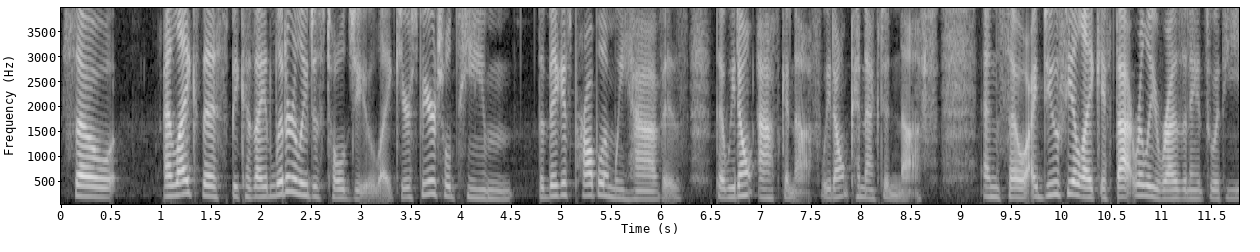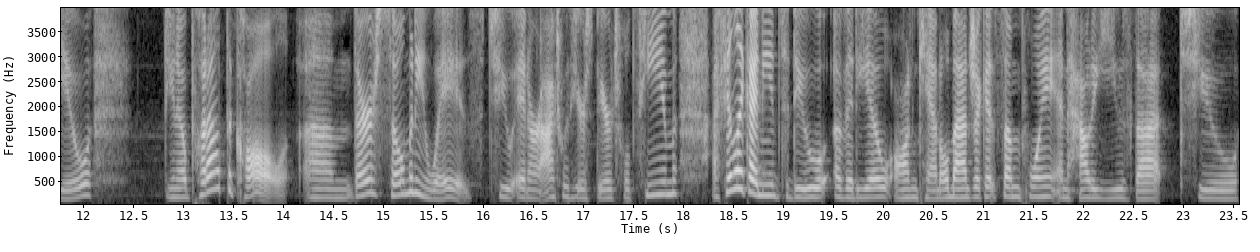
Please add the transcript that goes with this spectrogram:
So I like this because I literally just told you like your spiritual team the biggest problem we have is that we don't ask enough, we don't connect enough. And so I do feel like if that really resonates with you, you know, put out the call. Um, there are so many ways to interact with your spiritual team. I feel like I need to do a video on candle magic at some point and how to use that to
